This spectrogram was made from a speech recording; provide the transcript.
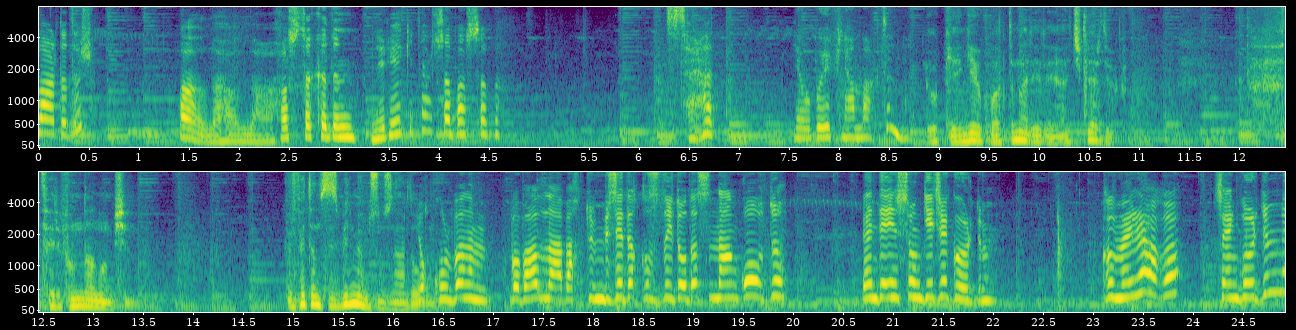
Buralardadır. Allah Allah. Hasta kadın nereye gider sabah sabah? Serhat, lavaboya falan baktın mı? Yok yenge yok. Baktım her yere ya. Hiçbir yerde yok. Telefonu da almamışım. Ülfet Hanım siz bilmiyor musunuz nerede olduğunu? Yok kurbanım. Vallahi bak dün bize de kızdıydı odasından kovdu. Ben de en son gece gördüm. Kız Melaha, sen gördün mü?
